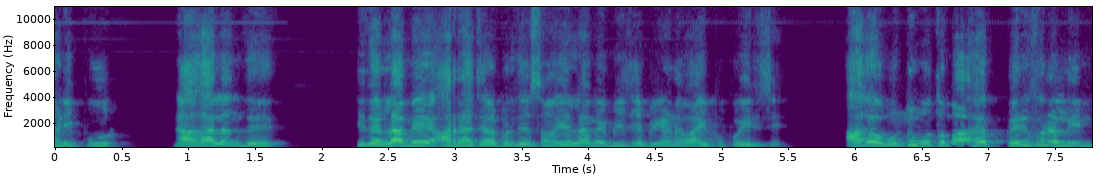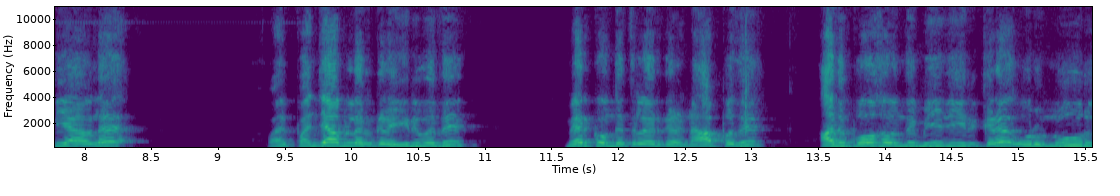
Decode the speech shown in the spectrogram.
மணிப்பூர் நாகாலாந்து இதெல்லாமே அருணாச்சல பிரதேசம் எல்லாமே பிஜேபிக்கான வாய்ப்பு போயிருச்சு. ஆக ஒட்டுமொத்தமாக பெரிஃபரல் இந்தியாவில் பஞ்சாபில் இருக்கிற இருபது மேற்கு வங்கத்தில் இருக்கிற நாற்பது அது போக வந்து மீதி இருக்கிற ஒரு நூறு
